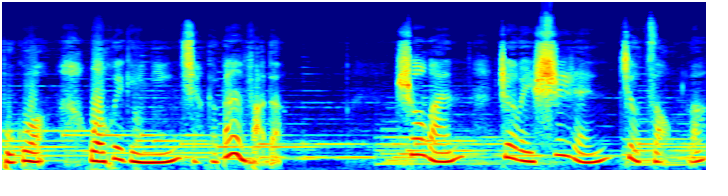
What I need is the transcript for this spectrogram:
不过我会给您想个办法的。说完，这位诗人就走了。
